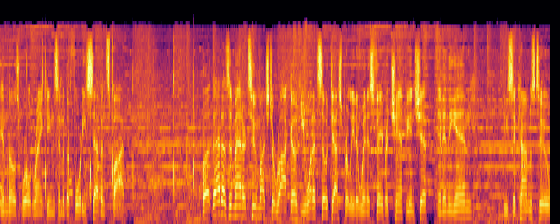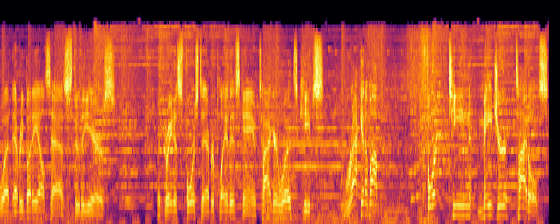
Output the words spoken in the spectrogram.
in those world rankings into the 47th spot. But that doesn't matter too much to Rocco. He wanted so desperately to win his favorite championship, and in the end, he succumbs to what everybody else has through the years. The greatest force to ever play this game. Tiger Woods keeps racking them up. 14 major titles.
